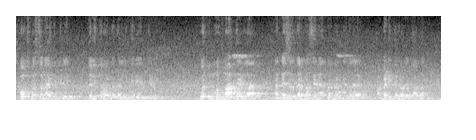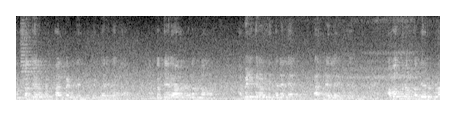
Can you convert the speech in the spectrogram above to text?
ಸ್ಪೋಕ್ಸ್ ಪರ್ಸನ್ ಆಗಿದ್ದೀರಿ ದಲಿತ ವರ್ಗದಲ್ಲಿದ್ದೀರಿ ಅಂತೇಳಿ. ಇವತ್ತು ನಿಮ್ಮ ಮಾತ್ರ ಇಲ್ಲ ನನ್ನ ಹೆಸರು ಧರ್ಮಸೇನೆ ಅಂತ ಬರಬೇಕಂದ್ರೆ ಅಂಬೇಡ್ಕರ್ ಅವರೇ ಕಾರಣ. ನಮ್ಮ ತಂದೆಯವರು ಕಂಪಾರ್ಟ್ಮೆಂಟ್ ಬೆಂಬಲಿದ್ದಾಗ ನಮ್ಮ ತಂದೆಯವರು ಯಾವಾಗಲೂ ನಮ್ಮ ಅಂಬೇಡ್ಕರ್ ಅವ್ರ ಜೊತೆಯಲ್ಲೇ ರಾತ್ರಿ ಎಲ್ಲ ಇರ್ತಾರೆ. ಅವತ್ತು ನಮ್ಮ ತಂದೆಯವರು ಕೂಡ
